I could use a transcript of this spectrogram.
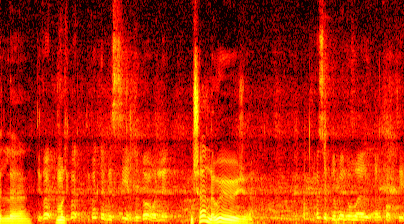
ال- Tu vas, tu Mol- vas, tu vas t'investir dedans ولا؟ Inch'Allah, oui, oui, je- تحس الدومين هو البورتي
